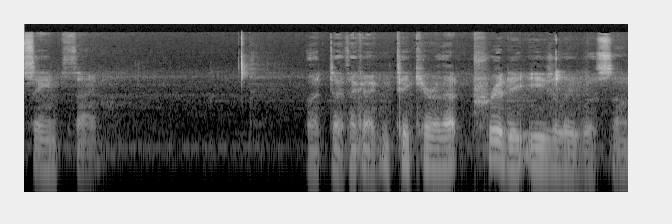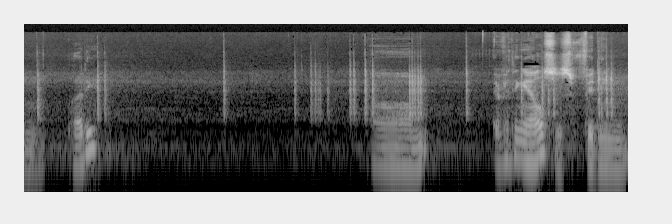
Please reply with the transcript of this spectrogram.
same thing. But I think I can take care of that pretty easily with some putty. Um, everything else is fitting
